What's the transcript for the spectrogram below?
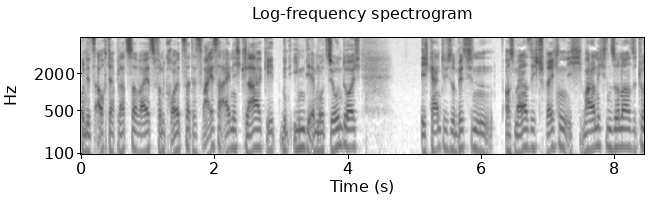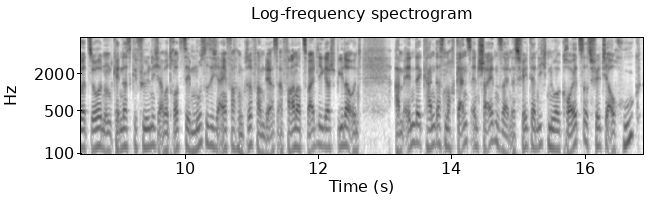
und jetzt auch der Platzverweis von Kreuzer, das weiß er eigentlich klar, geht mit ihm die Emotion durch. Ich kann natürlich so ein bisschen aus meiner Sicht sprechen. Ich war nicht in so einer Situation und kenne das Gefühl nicht, aber trotzdem muss er sich einfach im Griff haben. Der ist erfahrener Zweitligaspieler und am Ende kann das noch ganz entscheidend sein. Es fehlt ja nicht nur Kreuzer, es fehlt ja auch Hug,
